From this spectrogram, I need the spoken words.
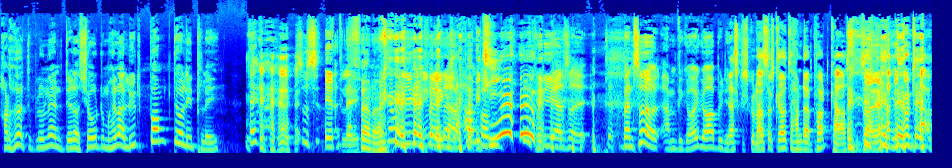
har du hørt, du blev nævnt i det der show, du må hellere lytte, bum, det var lige et play. Ikke? Så, Et play. Fair nok. så har vi Bum, 10. bum. Fordi altså, det- man sidder, jamen vi går ikke op i det. Jeg skal sgu da også have skrevet til ham der podcasten, så jeg har nævnt ham.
